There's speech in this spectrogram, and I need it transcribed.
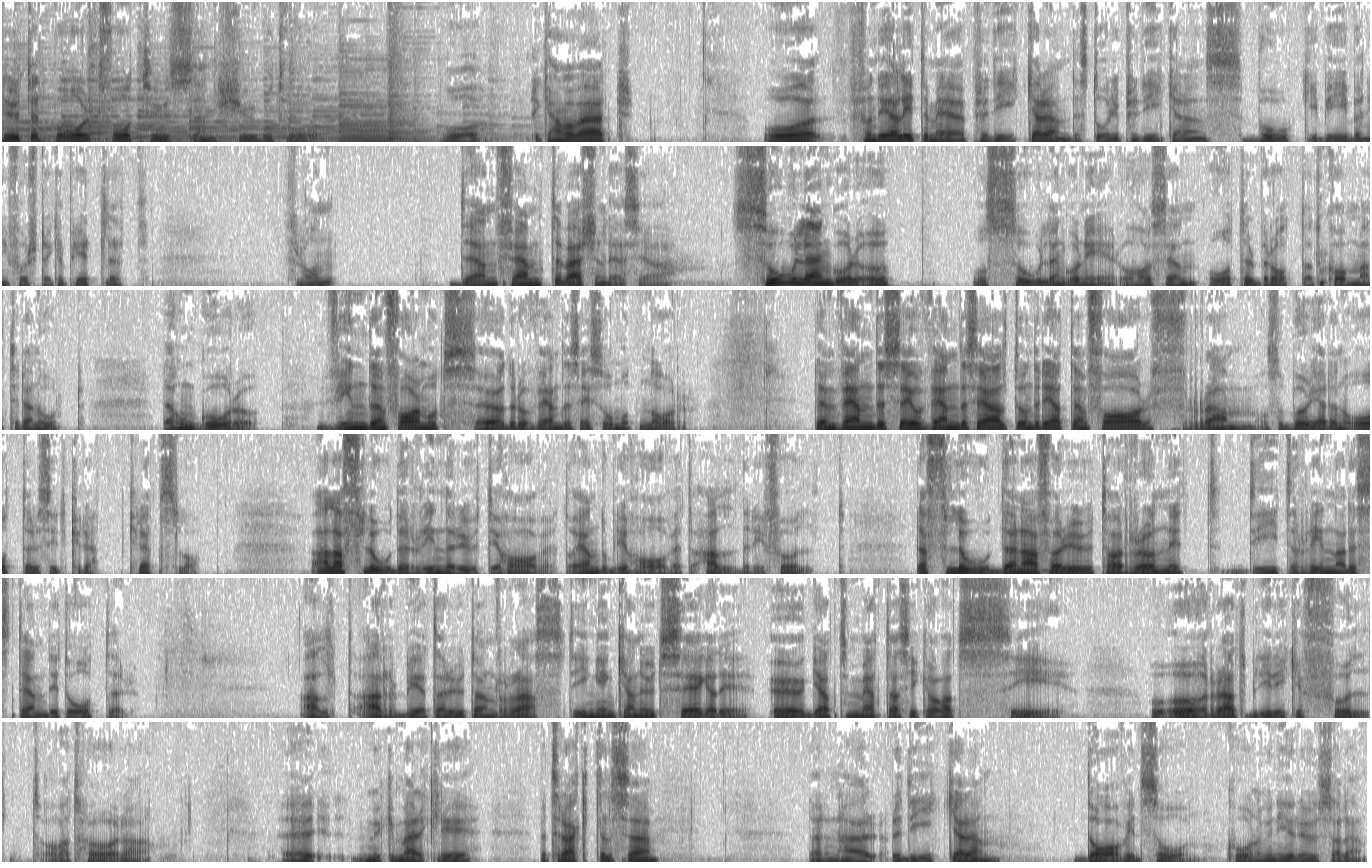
slutet på år 2022. Och det kan vara värt att fundera lite med predikaren. Det står i predikarens bok i Bibeln i första kapitlet. Från den femte versen läser jag. Solen går upp och solen går ner och har sedan åter brått att komma till den ort där hon går upp. Vinden far mot söder och vänder sig så mot norr. Den vänder sig och vänder sig allt under det att den far fram och så börjar den åter sitt kretslopp. Alla floder rinner ut i havet och ändå blir havet aldrig fullt. Där floderna förut har runnit, dit rinner det ständigt åter. Allt arbetar utan rast, ingen kan utsäga det. Ögat mättas icke av att se och örat blir icke fullt av att höra. Eh, mycket märklig betraktelse där den här predikaren, Davids son, konungen i Jerusalem,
